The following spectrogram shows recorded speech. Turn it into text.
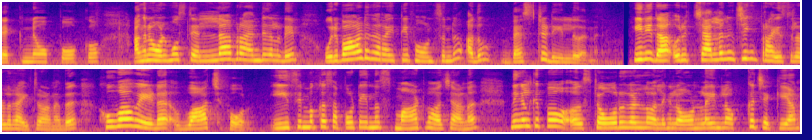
Tecno Poco അങ്ങനെ ഓൾമോസ്റ്റ് എല്ലാ ബ്രാൻഡുകളുടെയും ഒരുപാട് വെറൈറ്റി ഫോൺസ് ഉണ്ട്. അതും ബെസ്റ്റ് ഡീലിൽ തന്നെ. ഇനിതാ ഒരു ചലഞ്ചിങ് പ്രൈസിലുള്ള ഒരു ഐറ്റം ആണത്. ഹുവാവേയുടെ വാച്ച് ഫോർ ഈ സിമ്മൊക്കെ സപ്പോർട്ട് ചെയ്യുന്ന സ്മാർട്ട് വാച്ച് ആണ്. നിങ്ങൾക്കിപ്പോൾ സ്റ്റോറുകളിലോ അല്ലെങ്കിൽ ഓൺലൈനിലോ ഒക്കെ ചെക്ക് ചെയ്യാം.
